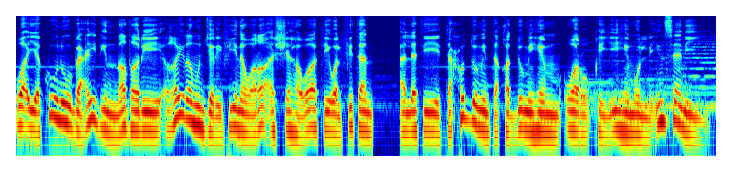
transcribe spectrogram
وأن يكونوا بعيد النظر غير منجرفين وراء الشهوات والفتن التي تحد من تقدمهم ورقيهم الإنساني.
